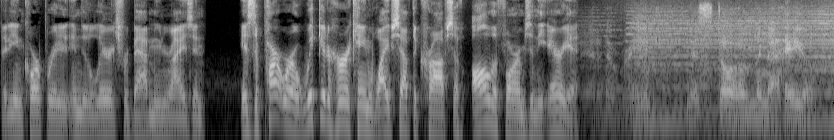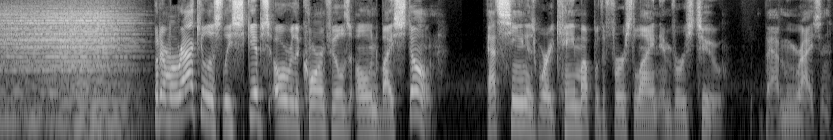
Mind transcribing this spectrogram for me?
that he incorporated into the lyrics for Bad Moon Rising is the part where a wicked hurricane wipes out the crops of all the farms in the area. But it miraculously skips over the cornfields owned by Stone. That scene is where he came up with the first line in verse 2, Bad Moon Rising.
